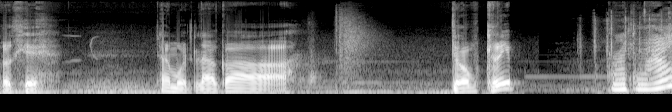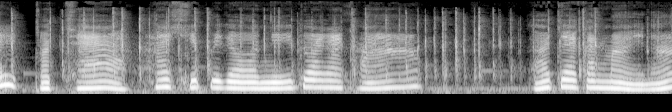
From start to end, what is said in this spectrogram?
โอเค ถ้าหมดแล้วก็ จบคลิป กดไลค์ กดแชร์ ให้คลิปวิดีโอนี้ด้วยนะครับ แล้วเจอกันใหม่นะ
